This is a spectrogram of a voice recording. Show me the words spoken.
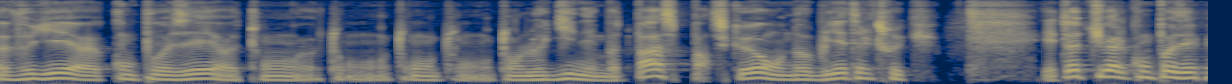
euh, veuillez euh, composer ton, ton, ton, ton, ton login et mot de passe parce qu'on a oublié tel truc. Et toi tu vas le composer.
